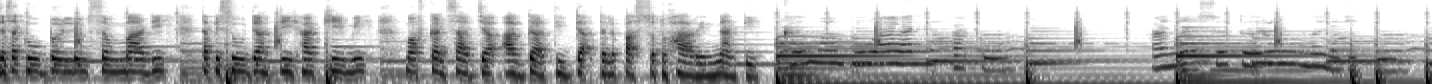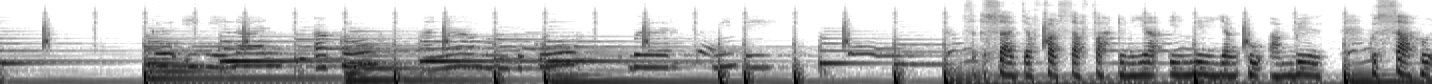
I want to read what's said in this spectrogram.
Jasadku belum semadi Tapi sudah dihakimi. Maafkan saja agar tidak terlepas suatu hari nanti. Kemampuan aku hanya seteru mencitu Keinginan aku hanya mampu ku bermimpi. Satu saja falsafah dunia ini yang ku ambil Ku sahut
